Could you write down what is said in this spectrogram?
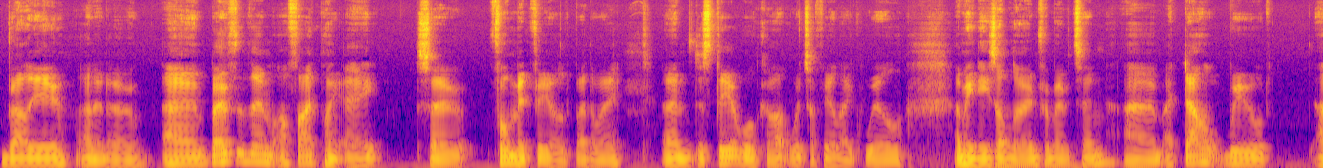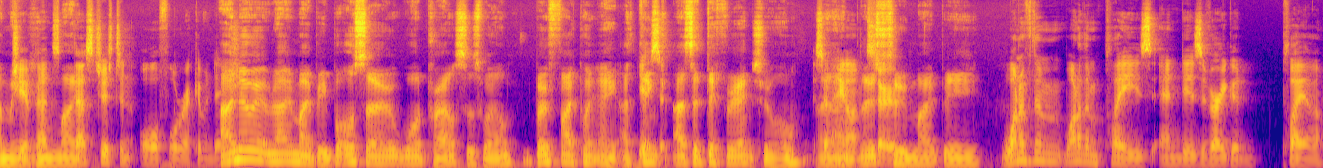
Value. I don't know. Um, both of them are five point eight. So full midfield, by the way. Um, there's Theo Walcott, which I feel like will. I mean, he's on loan from Everton. Um, I doubt we'll. I mean, Jim, that's might. that's just an awful recommendation. I know it, it might be, but also Ward Prowse as well. Both five point eight. I think so- as a differential, So um, hang on, those so- two might be. One of them, one of them plays and is a very good player,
